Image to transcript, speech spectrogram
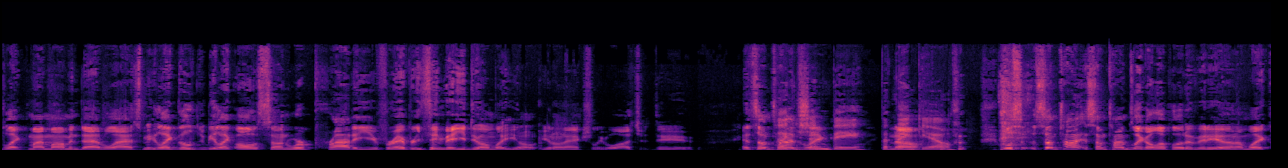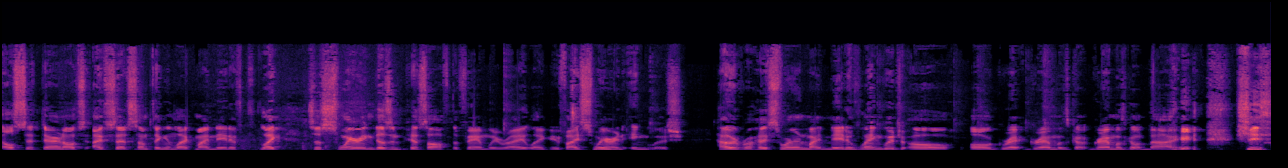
like my mom and dad will ask me like they'll be like, "Oh, son, we're proud of you for everything that you do." I'm like, "You don't you don't actually watch it, do you?" And I feel like you sometimes like, shouldn't be, but No. thank you. well, sometimes sometimes like I'll upload a video and I'm like I'll sit there and I'll I've said something in like my native like so swearing doesn't piss off the family, right? Like if I swear mm. in English. However, if I swear in my native language, oh, oh, gra- grandma's gonna, grandma's gonna die. She's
